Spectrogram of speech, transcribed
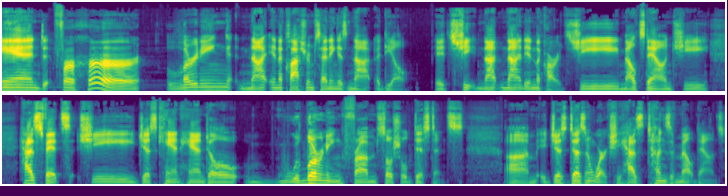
And for her, learning not in a classroom setting is not a deal. It's she not not in the cards. She melts down. She has fits. She just can't handle learning from social distance. Um, it just doesn't work. She has tons of meltdowns.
